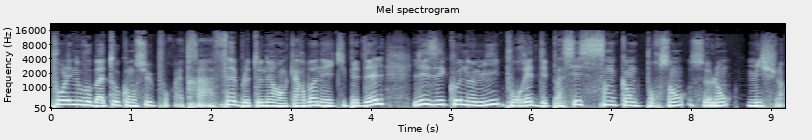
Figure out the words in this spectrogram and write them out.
pour les nouveaux bateaux conçus pour être à faible teneur en carbone et équipés d'ailes, les économies pourraient dépasser 50% selon Michelin.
